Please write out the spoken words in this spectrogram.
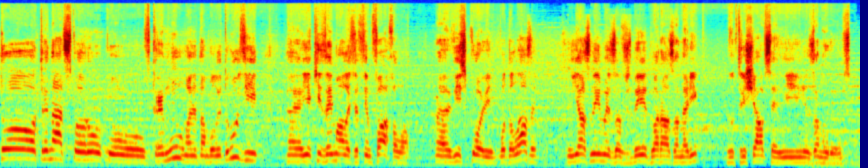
до 13-го року в Криму у мене там були друзі, е, які займалися цим фахово, е, військові водолази. Я з ними завжди два рази на рік зустрічався і занурювався.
